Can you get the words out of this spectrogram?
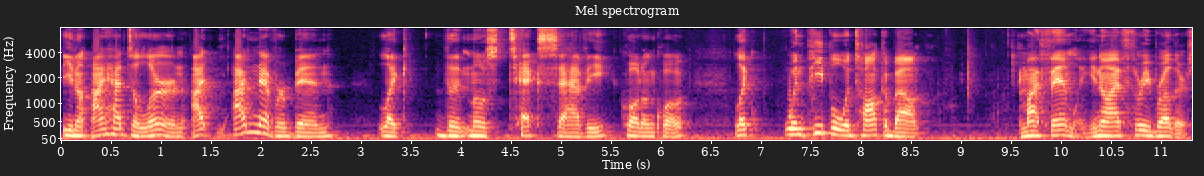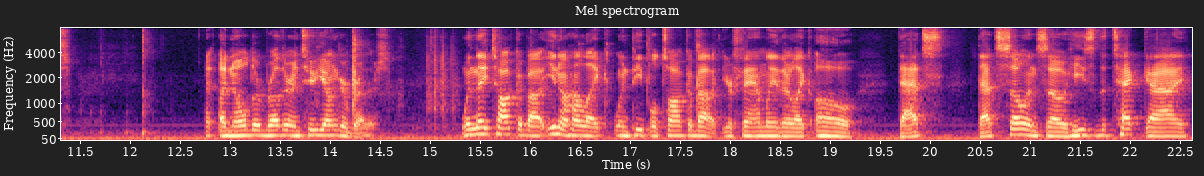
you know, I had to learn. I I've never been like the most tech savvy, quote unquote. Like when people would talk about my family, you know, I have three brothers. An older brother and two younger brothers. When they talk about, you know how like when people talk about your family, they're like, "Oh, that's that's so and so. He's the tech guy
